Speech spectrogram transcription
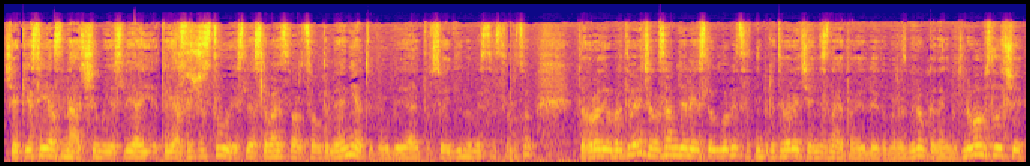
человек, если я значимый, если я, то я существую, если я сливаюсь с Творцом, то меня нету, как бы я это все едино вместе с Творцом. Это вроде бы противоречие, на самом деле, если углубиться, это не противоречие, я не знаю, это, или это мы разберем когда-нибудь. В любом случае,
